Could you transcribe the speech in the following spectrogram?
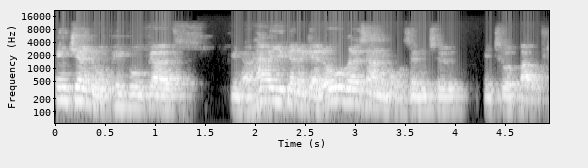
in general, people go, you know, how are you going to get all those animals into, into a boat?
